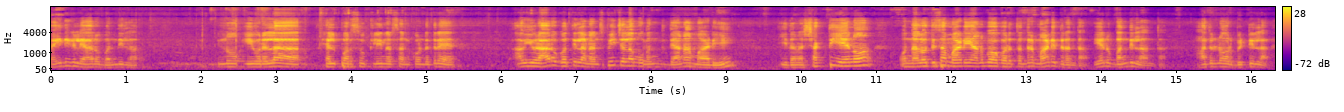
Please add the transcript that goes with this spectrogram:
ಕೈದಿಗಳು ಯಾರು ಬಂದಿಲ್ಲ. ಇನ್ನು ಇವರೆಲ್ಲ ಹೆಲ್ಪರ್ಸು ಕ್ಲೀನರ್ಸ್ ಅನ್ಕೊಂಡಿದ್ರೆ ಇವ್ರು ಯಾರು ಗೊತ್ತಿಲ್ಲ. ನಾನು ಸ್ಪೀಚ್ ಎಲ್ಲ ಬಂದು ಧ್ಯಾನ ಮಾಡಿ, ಇದನ್ನ ಶಕ್ತಿ ಏನೋ ಒಂದು ನಲ್ವತ್ತು ದಿವಸ ಮಾಡಿ ಅನುಭವ ಬರುತ್ತಂದ್ರೆ ಮಾಡಿದ್ರಂತ. ಏನು ಬಂದಿಲ್ಲ ಅಂತ. ಆದ್ರೂ ಅವ್ರು ಬಿಟ್ಟಿಲ್ಲ.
